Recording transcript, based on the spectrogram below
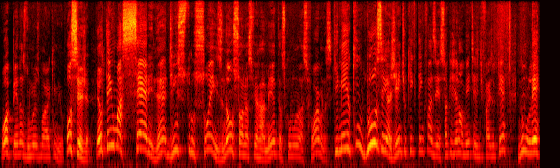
ou apenas números maior que mil. Ou seja, eu tenho uma série né, de instruções, não só nas ferramentas como nas fórmulas, que meio que induzem a gente o que, que tem que fazer. Só que geralmente a gente faz o quê? Não lê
